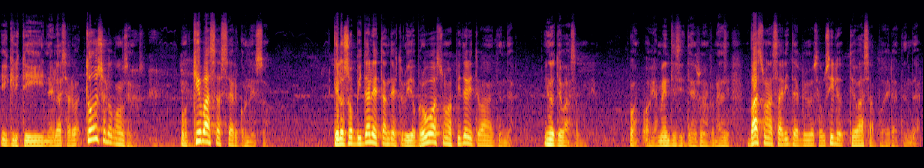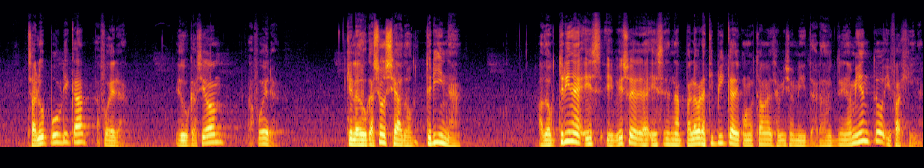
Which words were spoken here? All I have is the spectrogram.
y Cristina, y Lázaro, todo eso lo conocemos. ¿Qué vas a hacer con eso? Que los hospitales están destruidos, pero vos vas a un hospital y te van a atender, y no te vas a morir. Bueno, obviamente si tenés una enfermedad. Vas a una salita de primeros auxilios, te vas a poder atender. Salud pública, afuera. Educación, afuera. Que la educación sea doctrina. Adoctrina es, eh, eso es una palabra típica de cuando estaba en el servicio militar. Adoctrinamiento y fagina.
